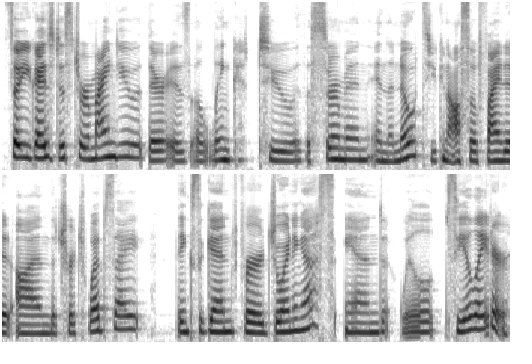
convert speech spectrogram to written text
so you guys just to remind you there is a link to the sermon in the notes. You can also find it on the church website. Thanks again for joining us and we'll see you later.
